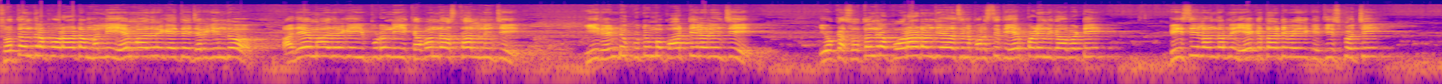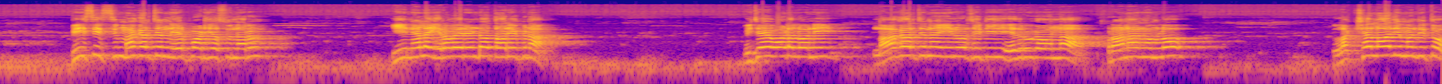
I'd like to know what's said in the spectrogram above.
స్వతంత్ర పోరాటం మళ్ళీ ఏ మాదిరిగా అయితే జరిగిందో అదే మాదిరిగా ఇప్పుడున్న ఈ కబందాస్తాల నుంచి ఈ రెండు కుటుంబ పార్టీల నుంచి ఈ యొక్క స్వతంత్ర పోరాటం చేయాల్సిన పరిస్థితి ఏర్పడింది కాబట్టి బీసీలందరినీ ఏకతాటి మీదకి తీసుకొచ్చి బీసీ సింహగర్జనను ఏర్పాటు చేస్తున్నారు. ఈ నెల ఇరవై రెండో తారీఖున విజయవాడలోని నాగార్జున యూనివర్సిటీ ఎదురుగా ఉన్న ప్రాణాంగంలో లక్షలాది మందితో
